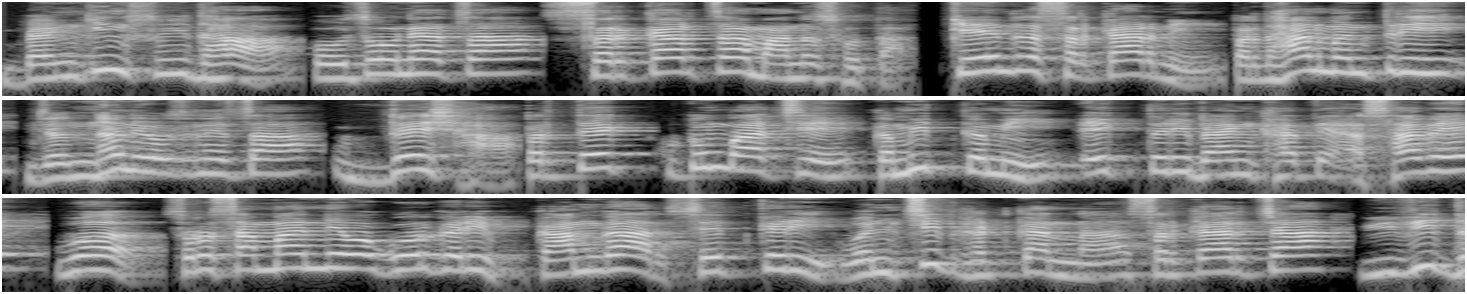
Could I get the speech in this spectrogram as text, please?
बँकिंग सुविधा पोहोचवण्याचा सरकारचा मानस होता. केंद्र सरकारने प्रधानमंत्री जनधन योजनेचा उद्देश हा प्रत्येक कुटुंबाचे कमीत कमी एक तरी बँक खाते असावे व सर्वसामान्य व गोरगरीब कामगार शेतकरी वंचित घटकांना सरकारच्या विविध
